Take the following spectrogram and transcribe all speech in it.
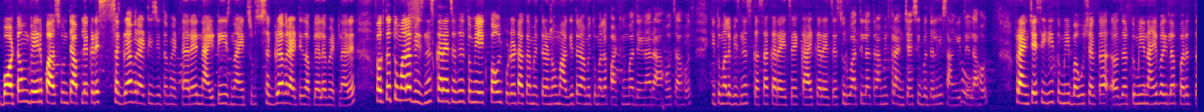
बॉटम वेअरपासून ते आपल्याकडे सगळ्या व्हरायटीज इथं भेटणार आहे. नाईटीज नाईट सूट सगळ्या व्हरायटीज आपल्याला भेटणार आहेत. फक्त तुम्हाला बिझनेस करायचा असेल तुम्ही एक पाऊल पुढे टाका मित्रांनो. मागे तर आम्ही तुम्हाला पाठिंबा देणार आहोत आहोत की तुम्हाला बिझनेस कसा करायचा आहे काय करायचं आहे सुरुवातीला तर आम्ही फ्रँचायसीबद्दलही सांगितलेलं आहोत. फ्रँचायसी तुम्ही बघू शकता. जर तुम्ही नाही बघितला परत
